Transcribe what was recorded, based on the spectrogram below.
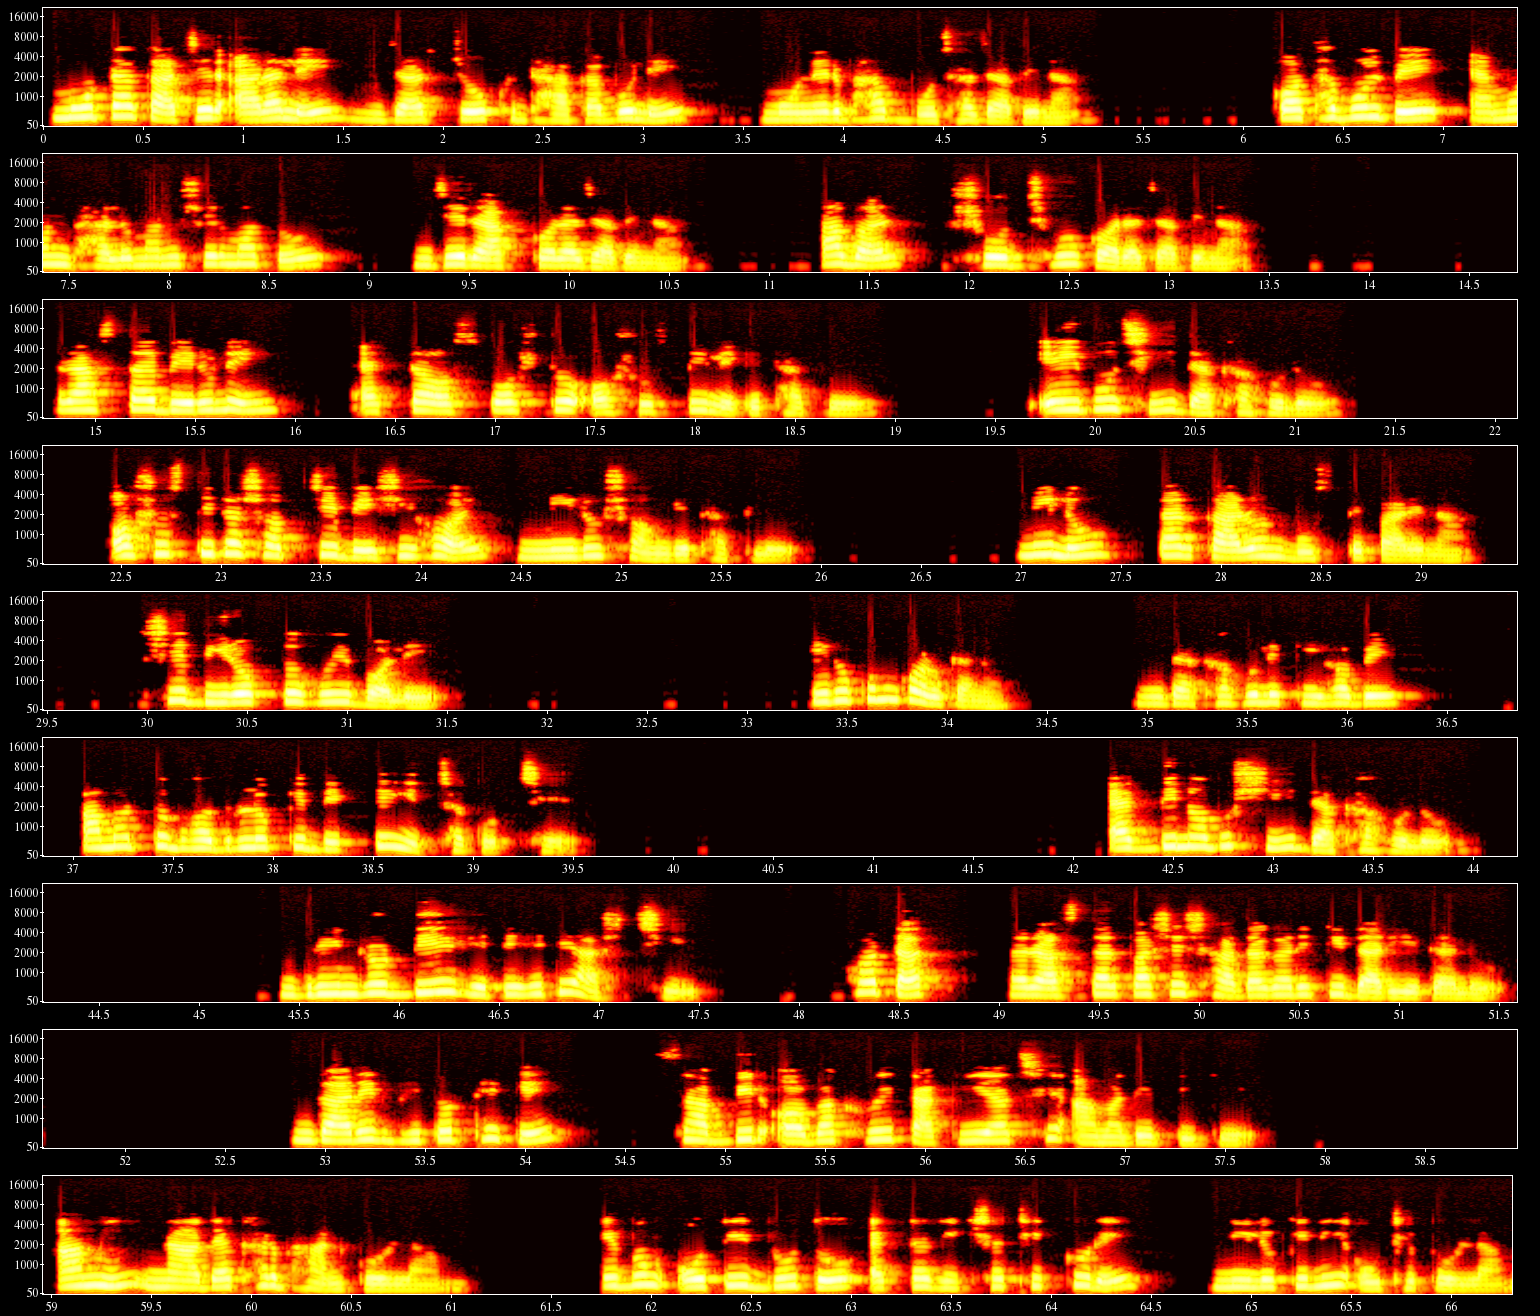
মোটা কাচের আড়ালে যার চোখ ঢাকা বলে মনের ভাব বোঝা যাবে না। কথা বলবে এমন ভালো মানুষের মতো যে রাগ করা যাবে না, আবার সহ্যও করা যাবে না। রাস্তায় বেরোলেই একটা অস্পষ্ট অস্বস্তি লেগে থাকে। এই বুঝি দেখা হলো। অস্বস্তিটা সবচেয়ে বেশি হয় নীলু সঙ্গে থাকলে। নীলু তার কারণ বুঝতে পারে না। সে বিরক্ত হয়ে বলে, এরকম করো কেন? দেখা হলে কি হবে? আমার তো ভদ্রলোককে দেখতেই ইচ্ছা করছে। একদিন অবশ্যই দেখা হলো। গ্রিন রোড দিয়ে হেঁটে হেঁটে আসছি। হঠাৎ রাস্তার পাশে সাদা গাড়িটি দাঁড়িয়ে গেল। গাড়ির ভিতর থেকে সাব্বির অবাক হয়ে তাকিয়ে আছে আমাদের দিকে। আমি না দেখার ভান করলাম এবং অতি দ্রুত একটা রিক্সা ঠিক করে নীলুকে নিয়ে উঠে পড়লাম।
